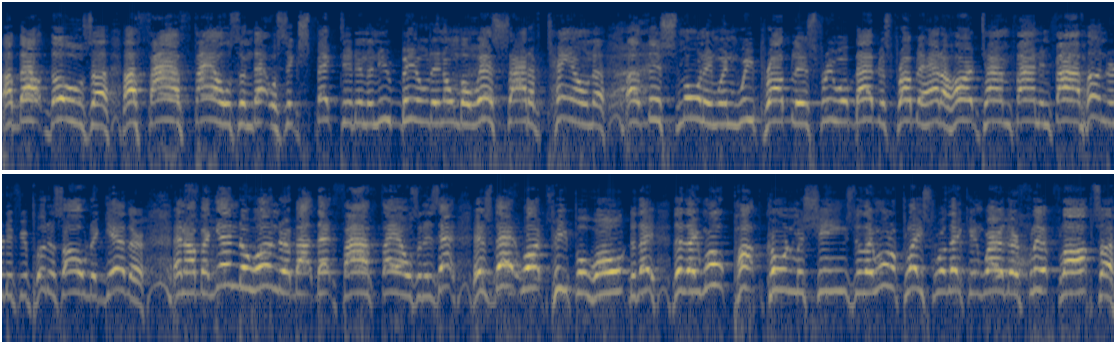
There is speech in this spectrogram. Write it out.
about those uh, uh, 5,000 that was expected in a new building on the west side of town uh, this morning when we probably as Free Will Baptists probably had a hard time finding 500 if you put us all together. And I began to wonder about that 5,000. Is that, is that what people want? Do they, do they want popcorn machines? Do they want a place where they can wear their flip flops? Uh,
